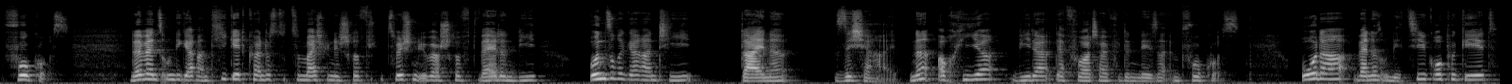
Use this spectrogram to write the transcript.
Fokus. Ne, wenn es um die Garantie geht, könntest du zum Beispiel eine Schrift, Zwischenüberschrift wählen wie unsere Garantie, deine Sicherheit. Ne? Auch hier wieder der Vorteil für den Leser im Fokus. Oder wenn es um die Zielgruppe geht,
